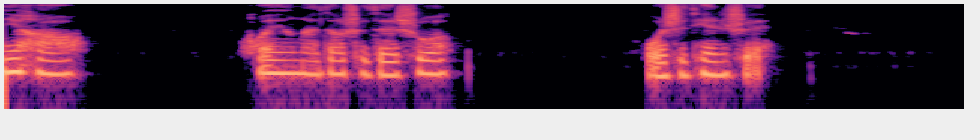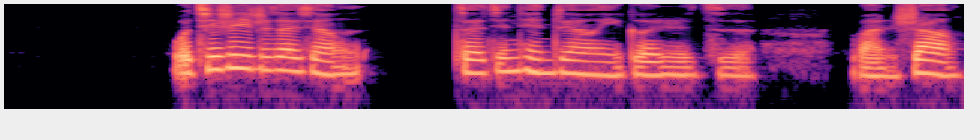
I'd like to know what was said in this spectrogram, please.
你好，欢迎来到水在说。我是天水。我其实一直在想，在今天这样一个日子晚上，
